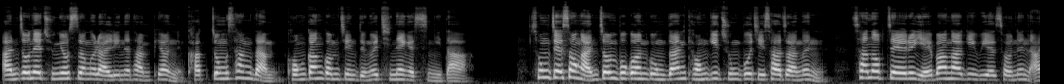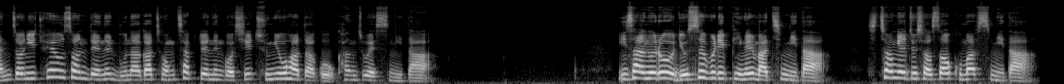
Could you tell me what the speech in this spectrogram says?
안전의 중요성을 알리는 한편 각종 상담, 건강검진 등을 진행했습니다. 송재성 안전보건공단 경기중부지사장은 산업재해를 예방하기 위해서는 안전이 최우선되는 문화가 정착되는 것이 중요하다고 강조했습니다. 이상으로 뉴스 브리핑을 마칩니다. 시청해주셔서 고맙습니다.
